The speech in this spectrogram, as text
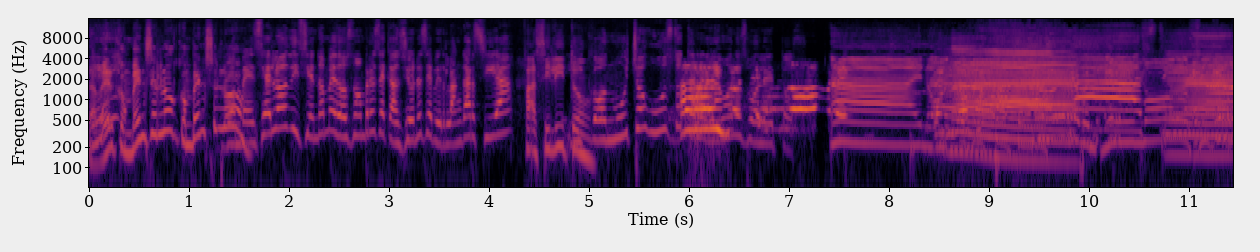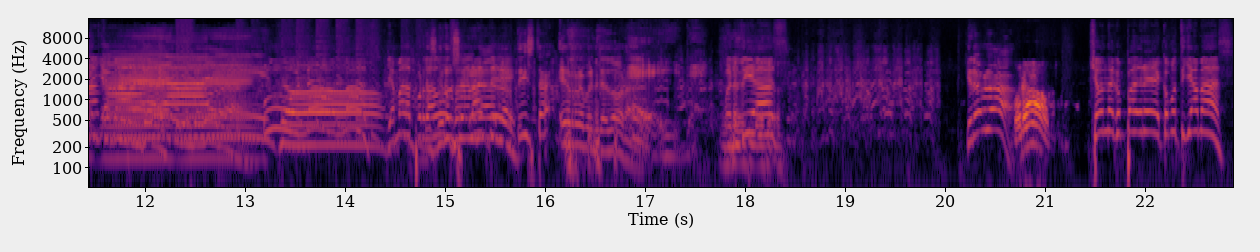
A ver, convéncelo, convéncelo. Convéncelo diciéndome dos nombres de canciones de Virlán García. Facilito. Y con mucho gusto te regalamos los boletos. Ay, no. Ah. Llamada. Por no dos, adelante. artista es revendedora. Buenos días. ¿Quién habla? Bueno, ¿Qué onda, compadre? ¿Cómo te llamas?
